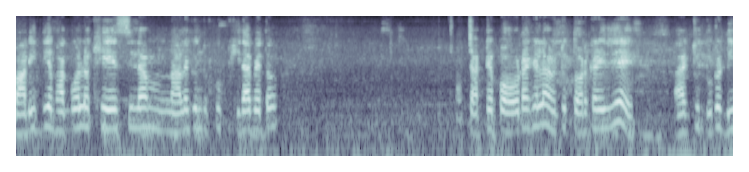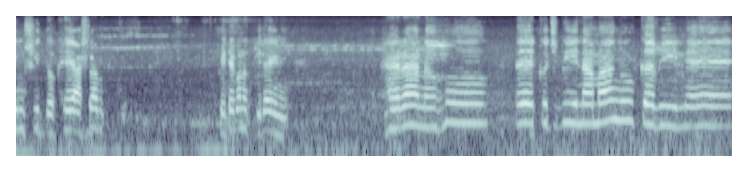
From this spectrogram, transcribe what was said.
বাড়ি দিয়ে ভাগ্য হলো খেয়ে এসেছিলাম নাহলে কিন্তু খুব খিদা পেত চারটে পরোটা খেলাম একটু তরকারি দিয়ে আর একটু দুটো ডিম সিদ্ধ খেয়ে আসলাম পেটে কোনো খিদাই নেই हैरान हूँ ए, कुछ भी ना मांगू कभी मैं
